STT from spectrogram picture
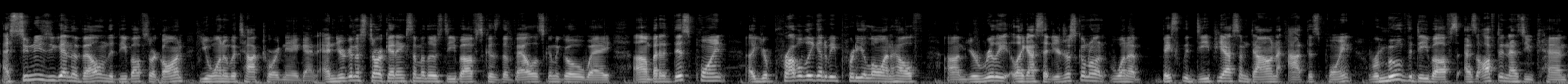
as soon as you get in the veil and the debuffs are gone you want to attack Torgny again. And you're going to start getting some of those debuffs because the veil is going to go away. Um, but at this point uh, you're probably going to be pretty low on health. Um, you're really like I said you're just going to want to basically DPS him down at this point remove the debuffs as often as you can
